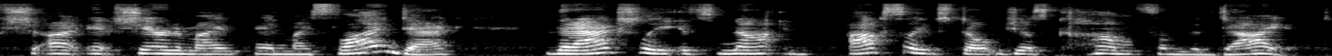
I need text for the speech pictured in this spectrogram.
shared in my in my slide deck that actually it's not oxalates don't just come from the diet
